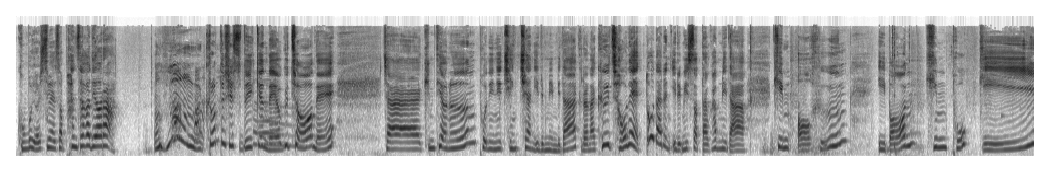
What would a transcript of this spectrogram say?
공부 열심히 해서 판사가 되어라. 음, 그런 뜻일 수도 있겠네요. 그렇죠? 네. 자, 김태현은 본인이 쟁취한 이름입니다. 그러나 그 전에 또 다른 이름이 있었다고 합니다. 김어흥, 2번 김복기.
